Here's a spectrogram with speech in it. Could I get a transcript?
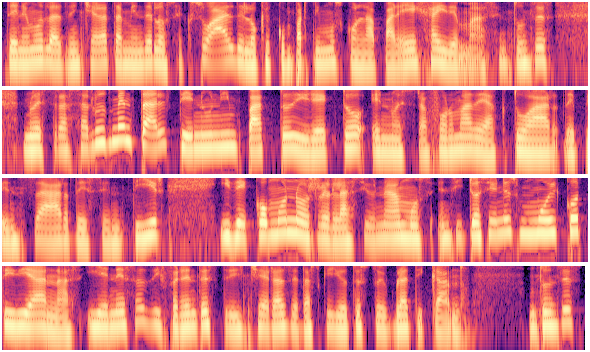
tenemos la trinchera también de lo sexual, de lo que compartimos con la pareja y demás. Entonces, nuestra salud mental tiene un impacto directo en nuestra forma de actuar, de pensar, de sentir y de cómo nos relacionamos en situaciones muy cotidianas cotidianas y en esas diferentes trincheras de las que yo te estoy platicando. Entonces,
